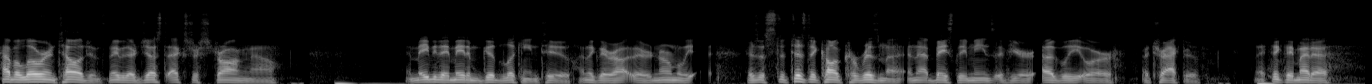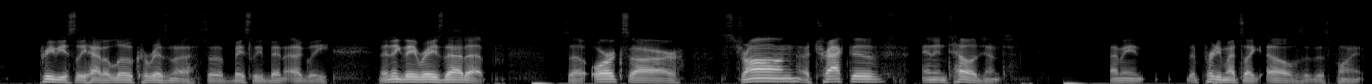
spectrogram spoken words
have a lower intelligence. Maybe they're just extra strong now. And maybe they made them good looking too. I think they're uh, they're normally there's a statistic called charisma, and that basically means if you're ugly or attractive. And I think they might have previously had a low charisma, so basically been ugly. And I think they raised that up. So orcs are strong, attractive, and intelligent. I mean, they're pretty much like elves at this point.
